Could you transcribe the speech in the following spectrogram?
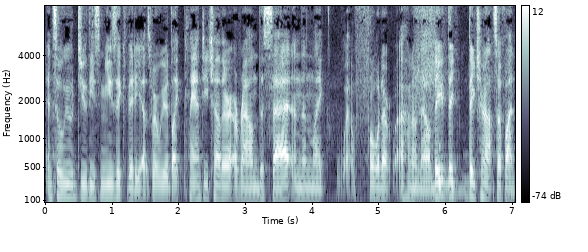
and so we would do these music videos where we would like plant each other around the set, and then like for whatever I don't know, they they they turn out so fun.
